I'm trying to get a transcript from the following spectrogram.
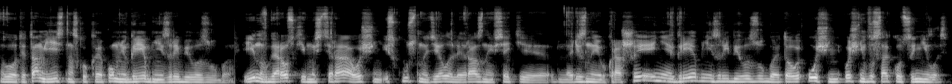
вот, и там есть, насколько я помню, гребни из рыбьего зуба. И новгородские мастера очень искусно делали разные всякие резные украшения, гребни из рыбьего зуба. Это очень, очень высоко ценилось.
